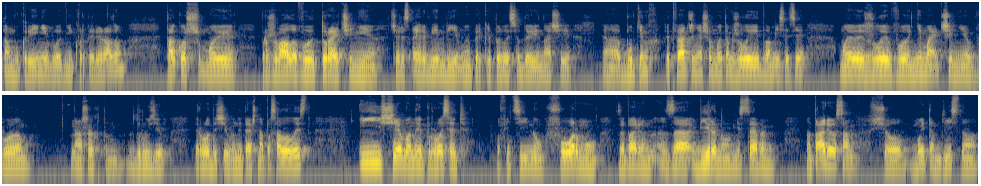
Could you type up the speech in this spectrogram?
там в Україні в одній квартирі разом. Також ми проживали в Туреччині через Airbnb. Ми прикріпили сюди наші е, букінг підтвердження, що ми там жили два місяці. Ми жили в Німеччині в наших там друзів і родичів. Вони теж написали лист. І ще вони просять офіційну форму, завірен- завірену місцевим нотаріусам, що ми там дійсно,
